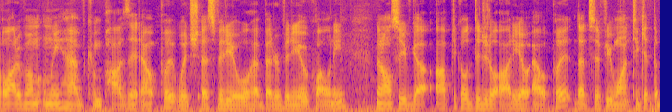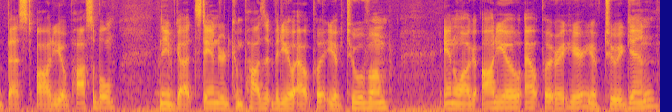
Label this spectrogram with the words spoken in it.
A lot of them only have composite output, which S-video will have better video quality. Then also you've got optical digital audio output. That's if you want to get the best audio possible. Then you've got standard composite video output. You have two of them. Analog audio output right here. You have two again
